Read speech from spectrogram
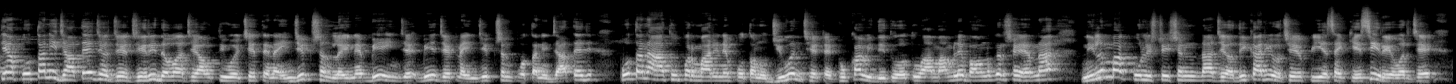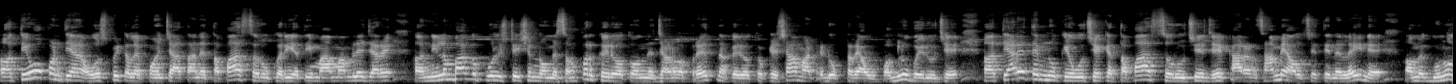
ત્યાં પોતાની જાતે જ જે ઝેરી દવા જે આવતી હોય છે તેના ઇન્જેક્શન લઈને બે બે જેટલા ઇન્જેક્શન પોતાની જાતે જ પોતાના હાથ ઉપર મારીને પોતાનું જીવન છે તે ટૂંકાવી દીધું હતું. આ મામલે ભાવનગર શહેરના નિલંબાગ પોલીસ સ્ટેશનના જે અધિકારીઓ છે, પીએસઆઈ કેસી રેવર છે. તેઓ પણ ત્યાં હોસ્પિટલે પહોંચ્યા હતા અને તપાસ શરૂ કરી હતી. આ મામલે જ્યારે નીલમબાગ પોલીસ સ્ટેશનનો મેં સંપર્ક કર્યો હતો અને જાણવા પ્રયત્ન કર્યો હતો કે શા માટે ડોક્ટરે આવું પગલું ભર્યું છે. ત્યારે તેમનું કહેવું છે કે તપાસ શરૂ છે. જે કારણ સામે આવશે તેને લઈને અમે ગુનો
